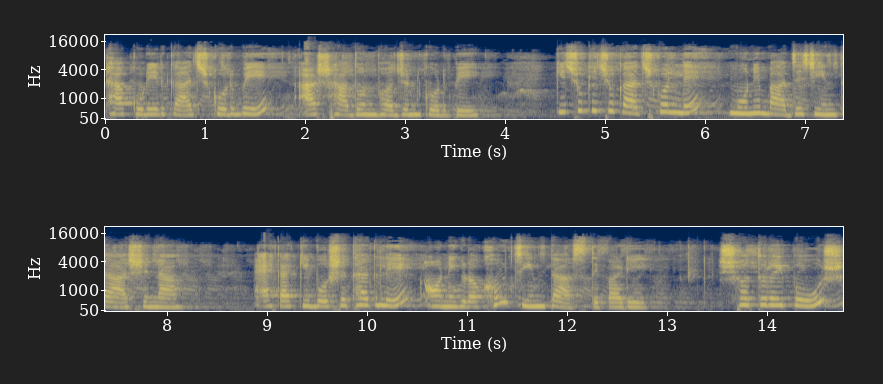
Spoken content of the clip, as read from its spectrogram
ঠাকুরের কাজ করবে আর সাধন ভজন করবে। কিছু কিছু কাজ করলে মনে বাজে চিন্তা আসে না। একাকি বসে থাকলে অনেক রকম চিন্তা আসতে পারে। সতেরোই পৌষ,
